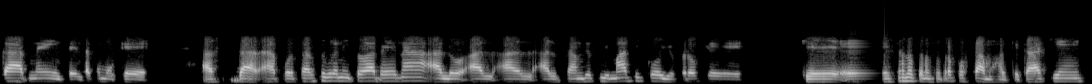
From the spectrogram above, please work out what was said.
carne, intenta como que aportar su granito de arena a lo, al, al, al, cambio climático. Yo creo que, que eso es lo que nosotros apostamos, a que cada quien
